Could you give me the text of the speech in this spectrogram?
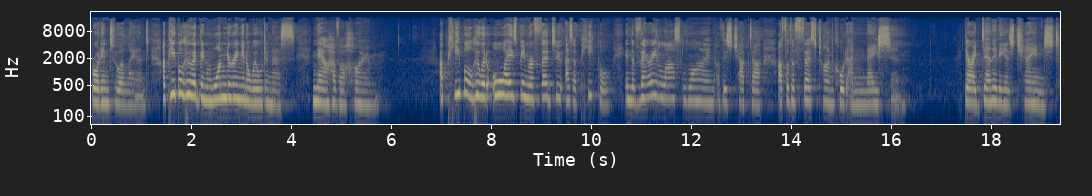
brought into a land. A people who had been wandering in a wilderness now have a home a people who had always been referred to as a people in the very last line of this chapter are for the first time called a nation. Their identity has changed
